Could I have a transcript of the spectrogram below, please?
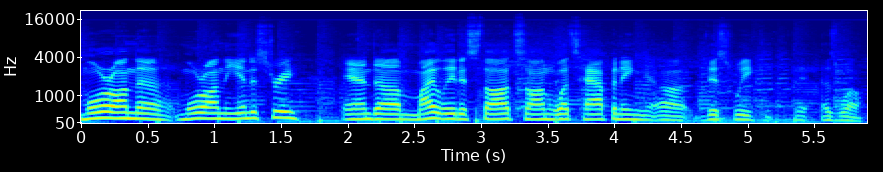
more on the more on the industry and uh, my latest thoughts on what's happening uh, this week as well.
